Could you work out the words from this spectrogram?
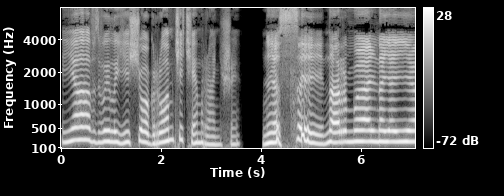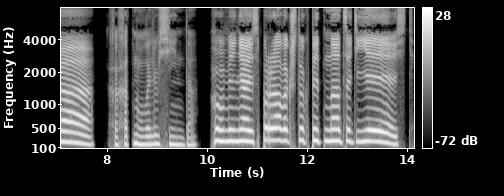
я взвыла еще громче, чем раньше. «Не ссы, нормальная я!» — хохотнула Люсинда. «У меня и справок штук пятнадцать есть.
